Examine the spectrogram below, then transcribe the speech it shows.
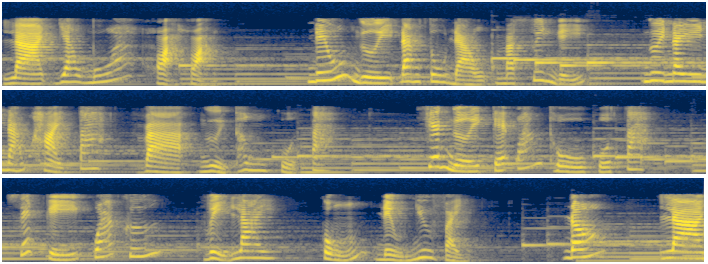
là dao búa hỏa hoạn. Nếu người đang tu đạo mà suy nghĩ, người này não hại ta và người thân của ta. Khen ngợi kẻ oán thù của ta, xét kỹ quá khứ, vị lai cũng đều như vậy. Đó là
